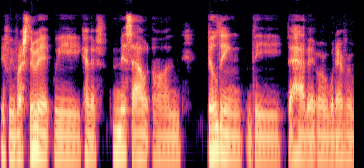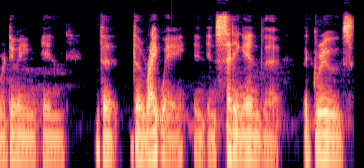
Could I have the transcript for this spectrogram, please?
if we rush through it, we kind of miss out on building the the habit or whatever we're doing in the the right way in, in setting in the the grooves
